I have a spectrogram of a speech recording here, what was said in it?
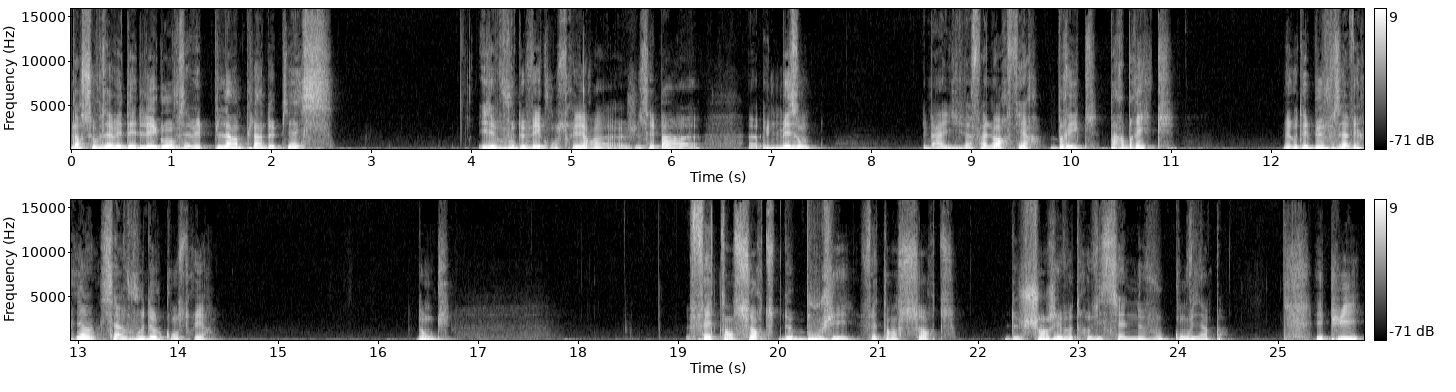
Lorsque vous avez des Lego, vous avez plein plein de pièces. Et vous devez construire, euh, je ne sais pas, une maison. Et eh ben, il va falloir faire brique par brique. Mais au début, vous n'avez rien. C'est à vous de le construire. Donc, faites en sorte de bouger. Faites en sorte de changer votre vie si elle ne vous convient pas. Et puis,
